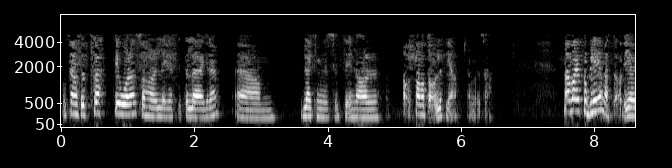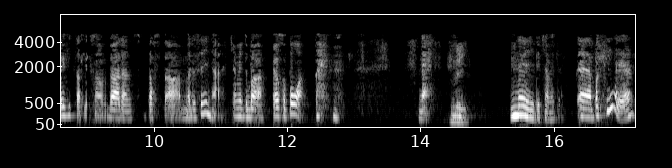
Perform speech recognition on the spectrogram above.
De senaste 30 åren så har det legat lite lägre. Um, läkemedelsindustrin har ja, stannat av lite grann kan man säga. Men vad är problemet då? Vi har ju hittat liksom världens bästa medicin här. Kan vi inte bara ösa på? Nej. Nej. Nej, det kan vi inte. Eh, bakterier,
